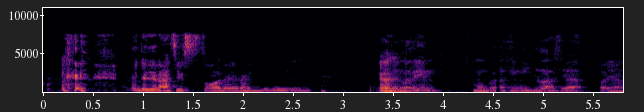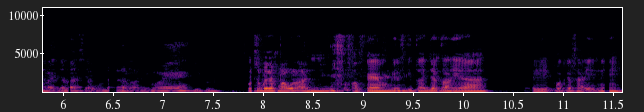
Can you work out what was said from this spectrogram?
Aduh jadi rasis soal daerah gini. Ya. dengerin semoga ini jelas ya kalau yang nggak jelas ya udah dengerin gue gitu Gak usah banyak mau lah anjing. oke mungkin segitu aja kali ya dari podcast hari ini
